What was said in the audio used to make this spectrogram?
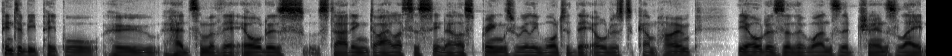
Pintupi people who had some of their elders starting dialysis in Alice Springs really wanted their elders to come home. The elders are the ones that translate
